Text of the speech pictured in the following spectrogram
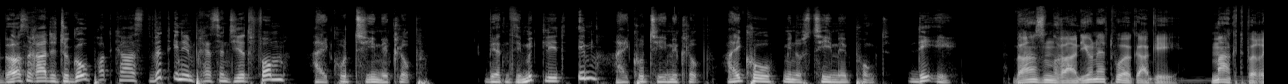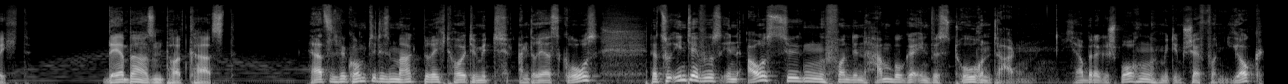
Börsenradio To Go Podcast wird Ihnen präsentiert vom Heiko Theme Club. Werden Sie Mitglied im Heiko Theme Club. heiko-theme.de Börsenradio Network AG Marktbericht. Der Börsenpodcast. Herzlich willkommen zu diesem Marktbericht heute mit Andreas Groß. Dazu Interviews in Auszügen von den Hamburger Investorentagen. Ich habe da gesprochen mit dem Chef von JOC.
